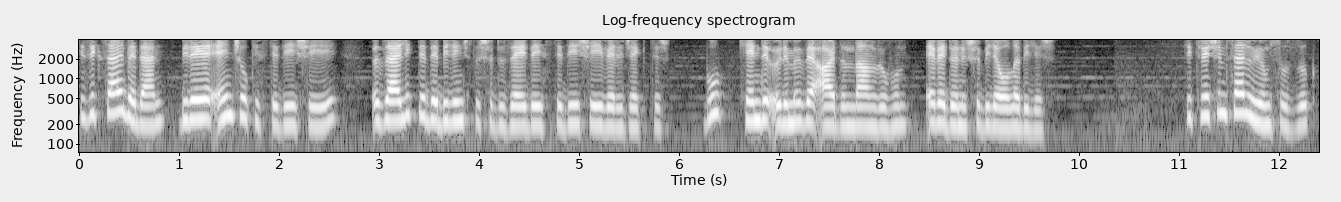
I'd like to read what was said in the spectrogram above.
Fiziksel beden, bireye en çok istediği şeyi, özellikle de bilinç dışı düzeyde istediği şeyi verecektir. Bu, kendi ölümü ve ardından ruhun, eve dönüşü bile olabilir. Titreşimsel uyumsuzluk,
